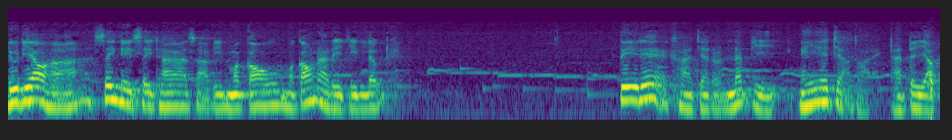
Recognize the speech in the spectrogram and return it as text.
လူတယောက်ဟာစိတ်နေစိတ်ထားကစပြီးမကောင်းမကောင်းတာတွေကြီးလုပ်တယ်တည်တဲ့အခါကျတော့နတ်ပြည်ငရဲကြသွားတယ်ဒါတယောက်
